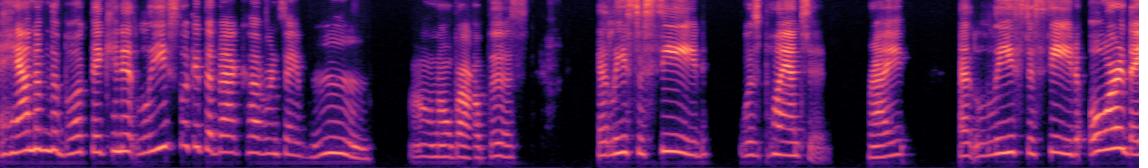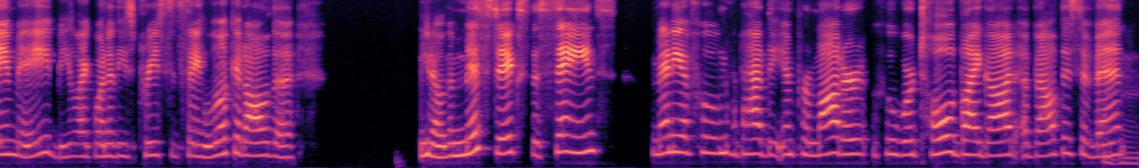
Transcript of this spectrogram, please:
hand them the book. They can at least look at the back cover and say, hmm, I don't know about this. At least a seed was planted, right? At least a seed. Or they may be like one of these priests and saying, look at all the, you know, the mystics, the saints many of whom have had the imprimatur, who were told by God about this event. Mm-hmm.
